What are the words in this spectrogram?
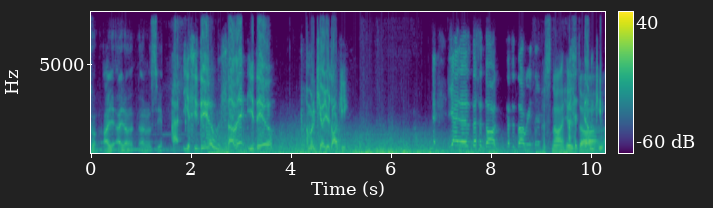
Don't- I I don't I don't see it. Uh, yes, you do. Stop it. You do. I'm gonna kill your doggy. Yeah, that's, that's a dog. That's a dog right there. That's not his said dog. donkey.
